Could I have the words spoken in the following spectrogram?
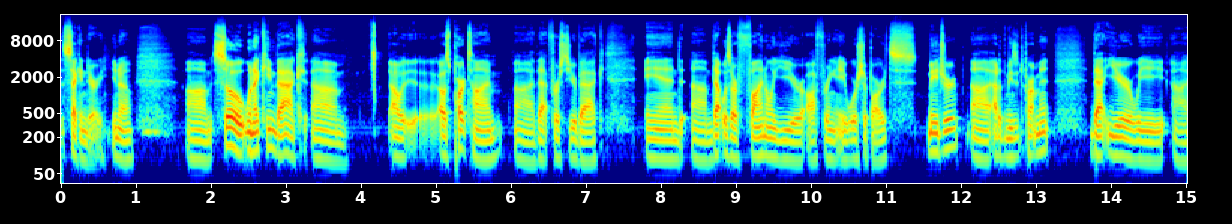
secondary. You know, um, so when I came back, um, I, w- I was part time uh, that first year back, and um, that was our final year offering a worship arts major uh, out of the music department. That year, we uh,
